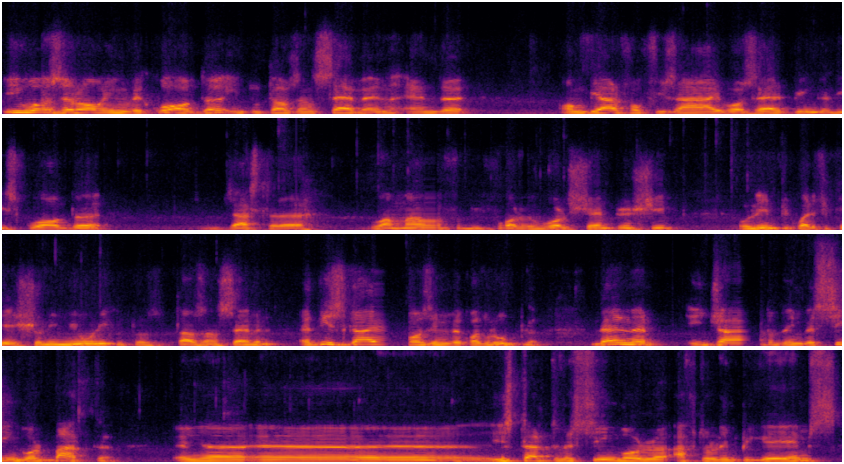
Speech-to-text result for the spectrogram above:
He was rowing the quad in 2007 and on behalf of FISA I was helping this quad just uh, one month before the World Championship Olympic qualification in Munich, 2007, and this guy was in the quadruple. Then uh, he jumped in the single, but uh, uh, he started the single after Olympic Games,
